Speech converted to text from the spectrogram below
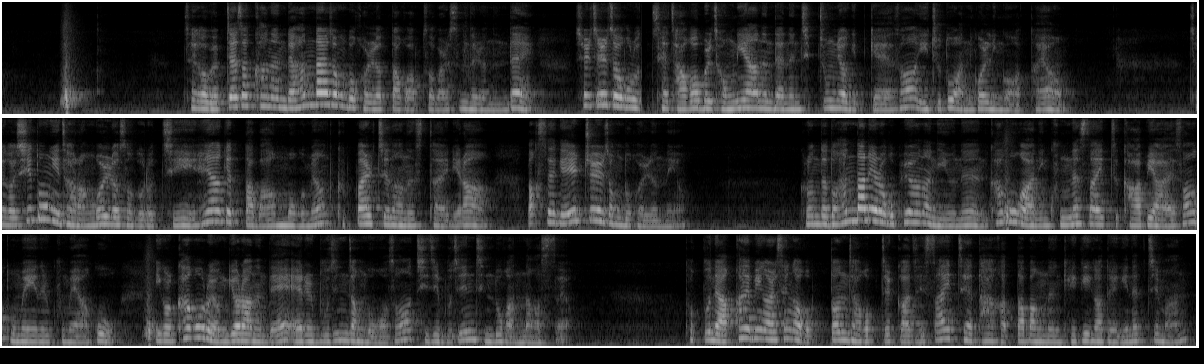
제가 웹 제작하는데 한 달 정도 걸렸다고 앞서 말씀드렸는데 실질적으로 제 작업을 정리하는 데는 집중력 있게 해서 2주도 안 걸린 것 같아요. 제가 시동이 잘 안 걸려서 그렇지 해야겠다 마음먹으면 급발진하는 스타일이라 빡세게 일주일 정도 걸렸네요. 그런데도 한 달이라고 표현한 이유는 카고가 아닌 국내 사이트 가비아에서 도메인을 구매하고 이걸 카고로 연결하는데 애를 무진장 먹어서 지지부진 진도가 안 나갔어요. 덕분에 아카이빙 할 생각 없던 작업들까지 사이트에 다 갖다 박는 계기가 되긴 했지만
